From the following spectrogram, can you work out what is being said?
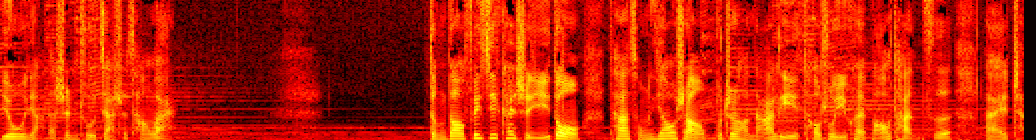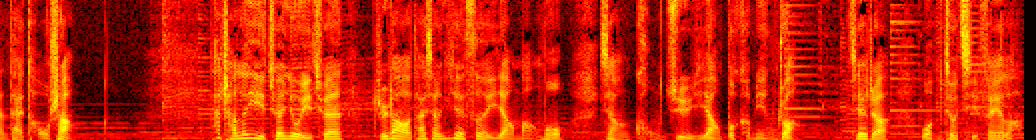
优雅地伸出驾驶舱外。等到飞机开始移动，他从腰上不知道哪里掏出一块薄毯子来缠在头上。他缠了一圈又一圈，直到他像夜色一样盲目，像恐惧一样不可名状。接着，我们就起飞了。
